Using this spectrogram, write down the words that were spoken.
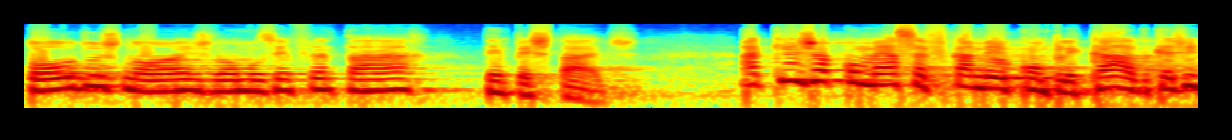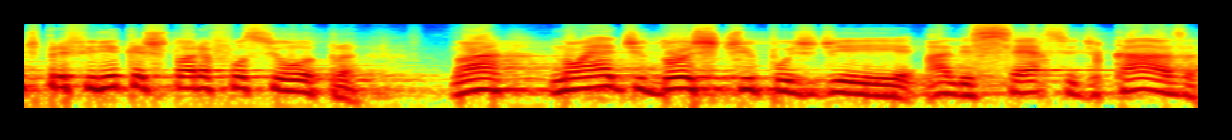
Todos nós vamos enfrentar tempestades. Aqui já começa a ficar meio complicado, que a gente preferia que a história fosse outra. Não é? não é de dois tipos de alicerce de casa,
